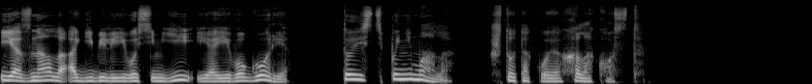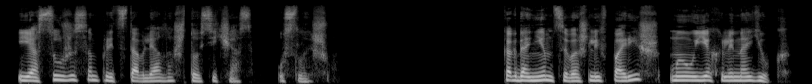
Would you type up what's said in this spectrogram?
Я знала о гибели его семьи и о его горе, то есть понимала, что такое Холокост. Я с ужасом представляла, что сейчас услышу. Когда немцы вошли в Париж, мы уехали на юг,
